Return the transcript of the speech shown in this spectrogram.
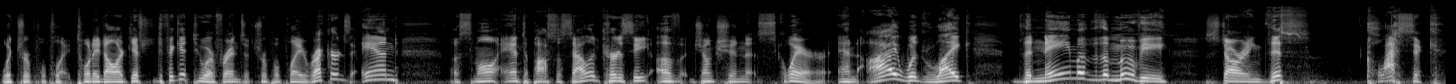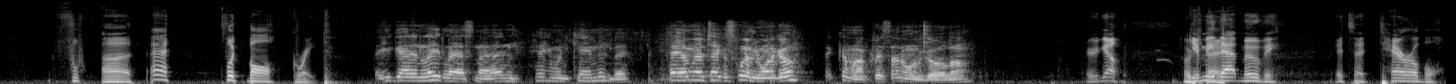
with Triple Play. $20 gift certificate to our friends at Triple Play Records and a small antipasto salad courtesy of Junction Square. And I would like the name of the movie starring this classic uh, eh, football great. You got in late last night. I didn't hear you when you came in, babe. Hey, I'm gonna take a swim. You wanna go? Hey, come on, Chris. I don't wanna go alone. There you go. Give me that movie. It's a terrible,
